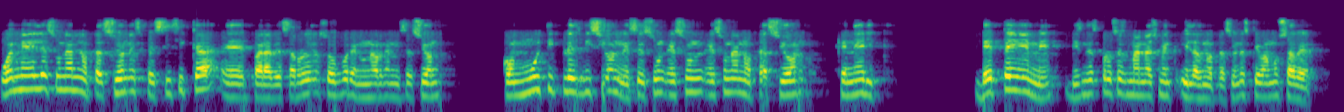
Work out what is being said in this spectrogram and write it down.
UML es una notación específica eh, para desarrollo de software en una organización con múltiples visiones. Es, un, es, un, es una notación genérica. BPM, Business Process Management, y las notaciones que vamos a ver,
